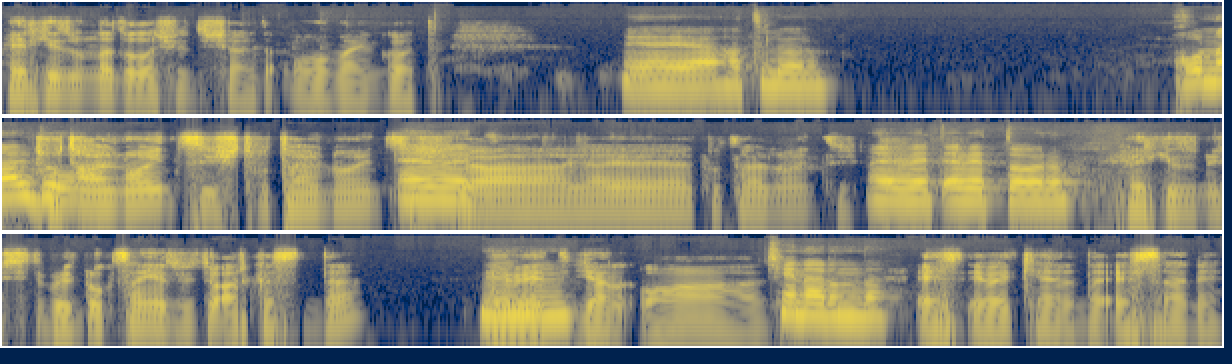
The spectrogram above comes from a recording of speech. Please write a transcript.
Herkes onunla dolaşıyor dışarıda. Oh my god. Ya ya hatırlıyorum. Ronaldo. Total 90, Total 90. Evet. Ya ya ya ya Total 90. Evet evet doğru. Herkes onu istiyordu. Böyle 90 yazıyordu arkasında. Hı hı. Evet yan Vay. Kenarında. Es evet kenarında efsane.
